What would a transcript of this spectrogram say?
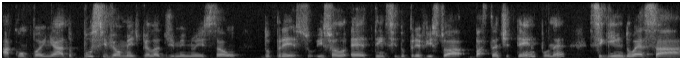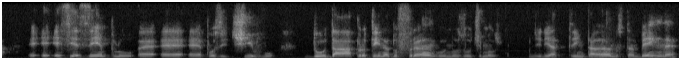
acompanhado possivelmente pela diminuição do preço. Isso é, tem sido previsto há bastante tempo, né? Seguindo essa, esse exemplo é, é, é, positivo do, da proteína do frango nos últimos diria 30 anos também, né,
